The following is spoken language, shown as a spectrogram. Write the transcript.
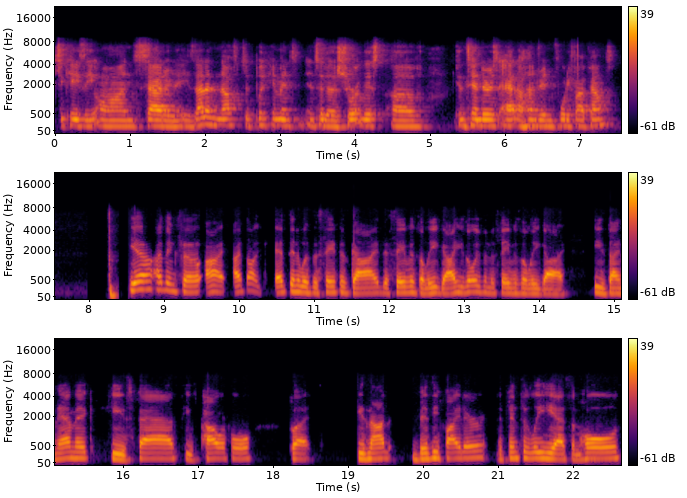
Chikadze on Saturday? Is that enough to put him in, into the short list of contenders at 145 pounds? Yeah, I think so. I, I thought Edson was the safest guy, the safest elite guy. He's always been the safest elite guy. He's dynamic, he's fast, he's powerful, but he's not busy fighter. Defensively, he has some holes,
